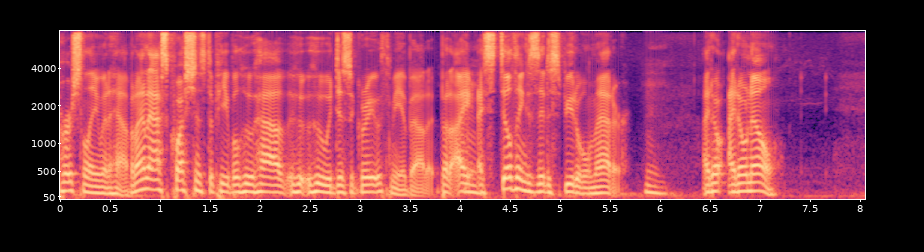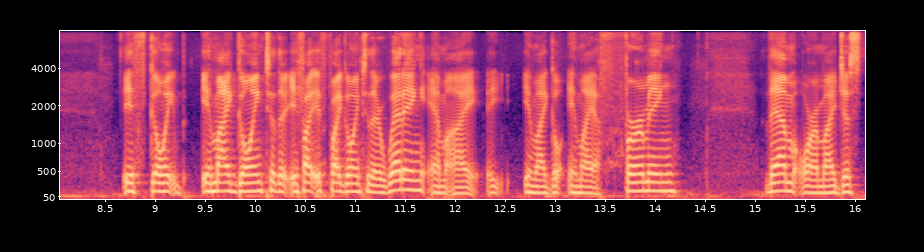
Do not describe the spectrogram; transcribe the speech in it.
personally am going to have, and I'm going to ask questions to people who have who, who would disagree with me about it. But I, hmm. I still think it's a disputable matter. Hmm. I don't I don't know if going am I going to their if I if by going to their wedding am I am I go am I affirming them or am I just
